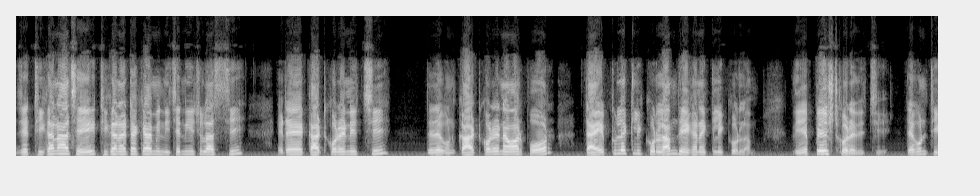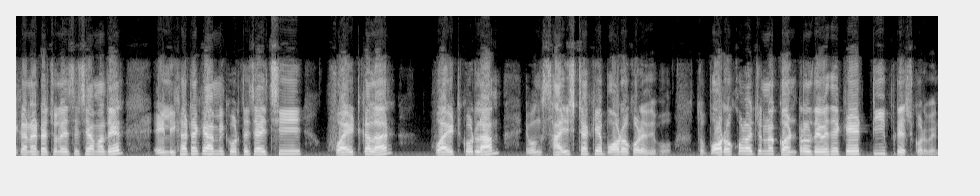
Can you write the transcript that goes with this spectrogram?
যে ঠিকানা আছে, এই ঠিকানাটাকে আমি নিচে নিয়ে চলে আসছি। এটাকে কাট করে নিচ্ছি। দিয়ে দেখুন কাট করে নেওয়ার পর টাইপ টুলে ক্লিক করলাম, দিয়ে এখানে ক্লিক করলাম। দিয়ে পেস্ট করে দিচ্ছি। দেখুন, ঠিকানাটা চলে এসেছে আমাদের। এই লেখাটাকে আমি করতে চাইছি হোয়াইট কালার হোয়াইট করলাম এবং সাইজটাকে বড় করে দেব। তো বড় করার জন্য কন্ট্রোল দেবে থেকে টি প্রেস করবেন।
